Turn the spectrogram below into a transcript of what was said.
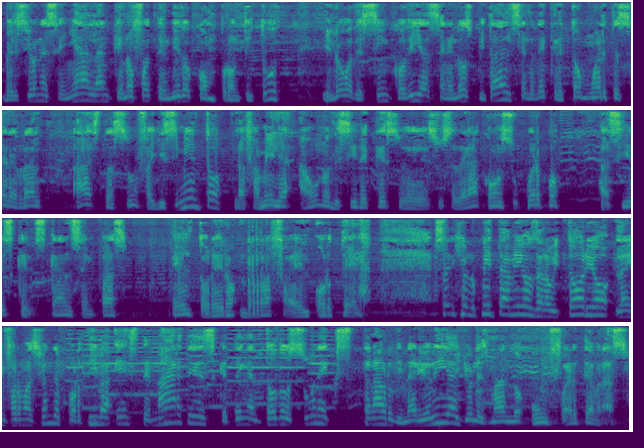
Versiones señalan que no fue atendido con prontitud y luego de cinco días en el hospital se le decretó muerte cerebral hasta su fallecimiento. La familia aún no decide qué sucederá con su cuerpo, así es que descanse en paz el torero Rafael Ortega. Sergio Lupita, amigos del auditorio, la información deportiva este martes. Que tengan todos un extraordinario día. Yo les mando un fuerte abrazo.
